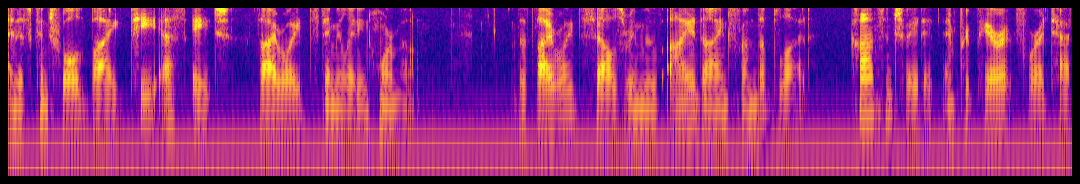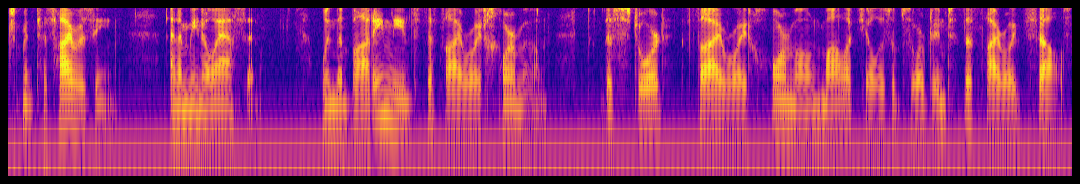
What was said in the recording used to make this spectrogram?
and is controlled by TSH, thyroid stimulating hormone. The thyroid cells remove iodine from the blood, concentrate it, and prepare it for attachment to tyrosine, an amino acid. When the body needs the thyroid hormone, the stored thyroid hormone molecule is absorbed into the thyroid cells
